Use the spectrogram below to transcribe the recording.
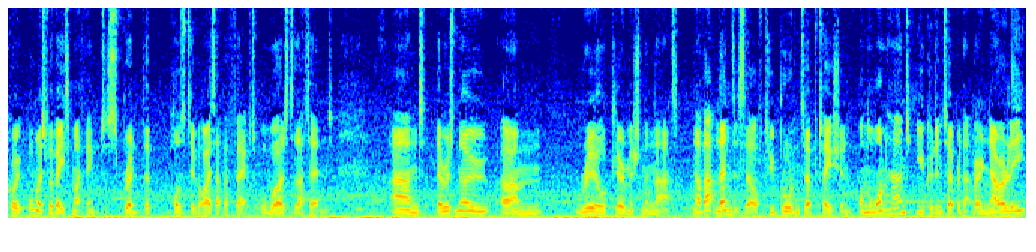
quote almost verbatim, I think, to spread the positive ISAF effect, or words to that end. And there is no um, real clearer mission than that. Now, that lends itself to broad interpretation. On the one hand, you could interpret that very narrowly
